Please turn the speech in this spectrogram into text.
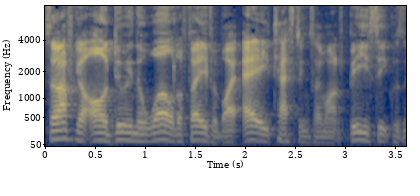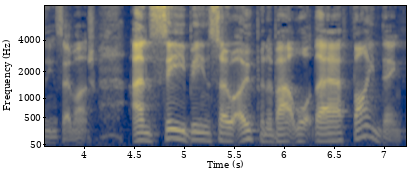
South Africa are doing the world a favor by A, testing so much, B, sequencing so much, and C, being so open about what they're finding.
